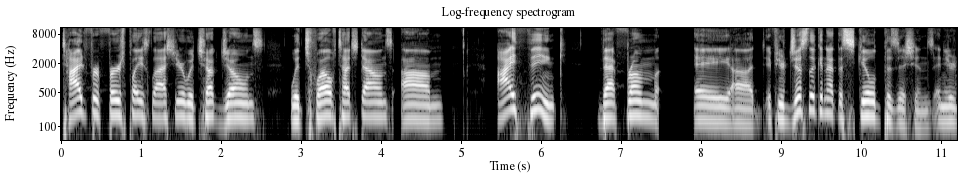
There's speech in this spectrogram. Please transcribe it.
Tied for first place last year with Chuck Jones with 12 touchdowns. Um, I think that from a uh, if you're just looking at the skilled positions and you're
